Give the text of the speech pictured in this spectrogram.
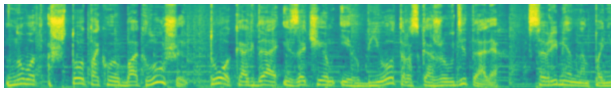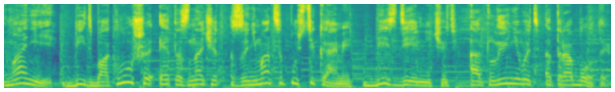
Но вот что такое баклуши, то, когда и зачем их бьет, расскажу в деталях. В современном понимании бить баклуши – это значит заниматься пустяками, бездельничать, отлынивать от работы.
